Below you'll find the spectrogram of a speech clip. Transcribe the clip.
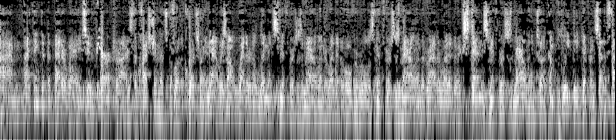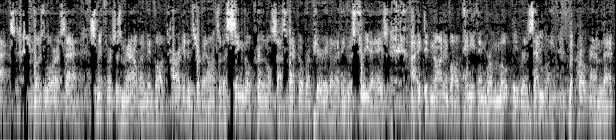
um, I think that the better way to characterize the question that's before the courts right now is not whether to limit Smith versus Maryland or whether to overrule Smith versus Maryland, but rather whether to extend Smith versus Maryland to a completely different set of facts. as Laura said, Smith versus Maryland involved targeted surveillance of a single criminal suspect over a period of, I think it was three days. Uh, it did not involve anything remotely resembling the program that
